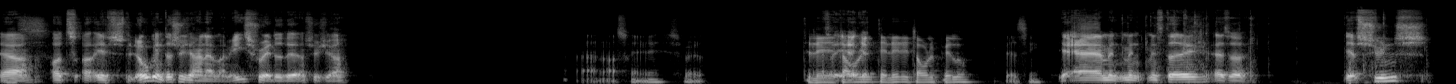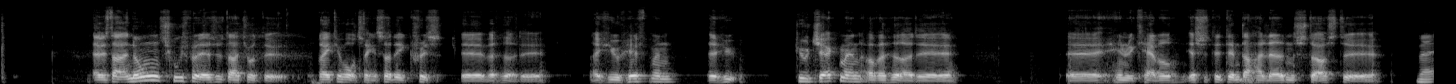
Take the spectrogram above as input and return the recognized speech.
Ja, og, og i slogan, der synes jeg, han er mest shredded der, synes jeg. Ja, den er også rimelig shredded. Det er lidt, Altså, altså, jeg- dårligt, jeg- det er lidt et dårligt billede, vil jeg sige. Ja, men, men, men stadig, altså... Jeg synes... At hvis der er nogen skuespillere, jeg synes, der har gjort det rigtig hårdt ting, så er det Chris... Øh, hvad hedder det? Nej, Hugh Hefman... Øh, Hugh, Hugh Jackman, og hvad hedder det? Øh, Henry Cavill. Jeg synes, det er dem, der har lavet den største... øh, men,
